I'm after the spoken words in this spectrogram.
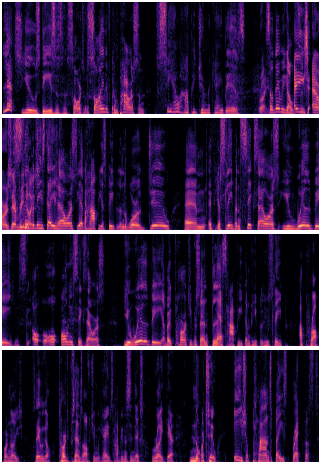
Let's use these as a sort of sign of comparison to see how happy Jim McCabe is. Right. So there we go. Eight hours every Sleep night. at least eight hours. Yeah, the happiest people in the world do. Um, if you're sleeping six hours, you will be sl- o- o- only six hours. You will be about thirty percent less happy than people who sleep a proper night. So there we go. Thirty percent off Jim McCabe's happiness index right there. Number two, eat a plant-based breakfast.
